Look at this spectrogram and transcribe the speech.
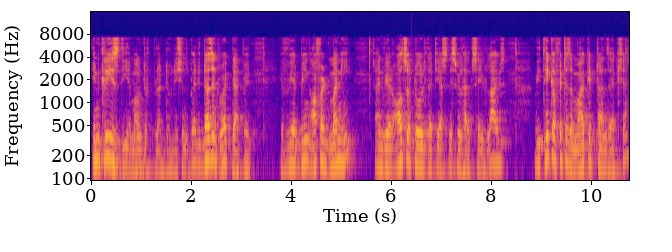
increase the amount of blood donations, but it doesn't work that way. If we are being offered money and we are also told that yes, this will help save lives, we think of it as a market transaction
